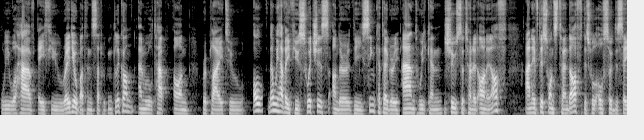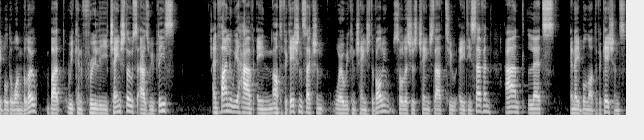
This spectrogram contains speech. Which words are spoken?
we will have a few radio buttons that we can click on and we'll tap on reply to all. Then we have a few switches under the sync category and we can choose to turn it on and off. And if this one's turned off, this will also disable the one below, but we can freely change those as we please. And finally, we have a notification section where we can change the volume. So let's just change that to 87 and let's enable notifications.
